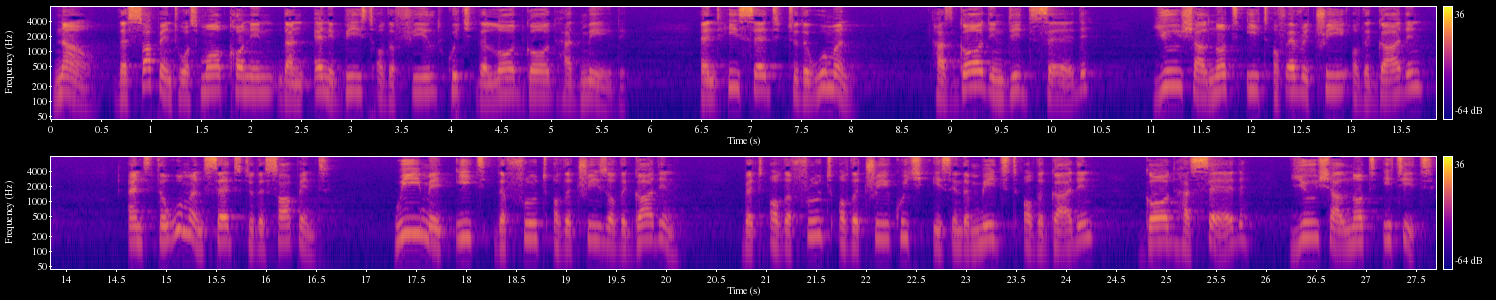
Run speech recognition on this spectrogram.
Now, the serpent was more cunning than any beast of the field which the Lord God had made. And he said to the woman, Has God indeed said, You shall not eat of every tree of the garden? And the woman said to the serpent, We may eat the fruit of the trees of the garden, but of the fruit of the tree which is in the midst of the garden, God has said, You shall not eat it,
